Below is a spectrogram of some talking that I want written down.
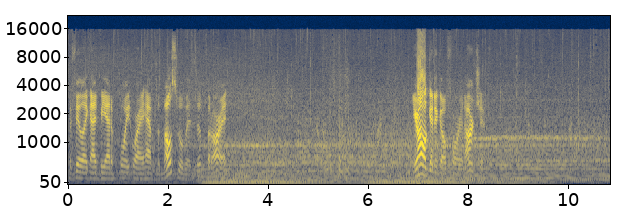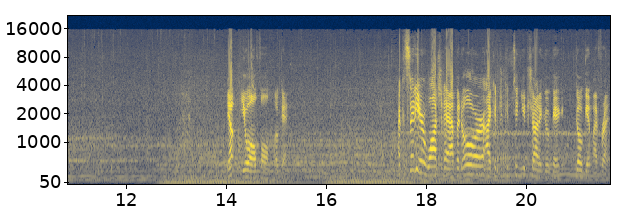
I feel like I'd be at a point where I have the most momentum, but alright. You're all gonna go for it, aren't you? Yep, you all fall. Okay. I could sit here and watch it happen, or I could continue to try to go get go get my friend.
